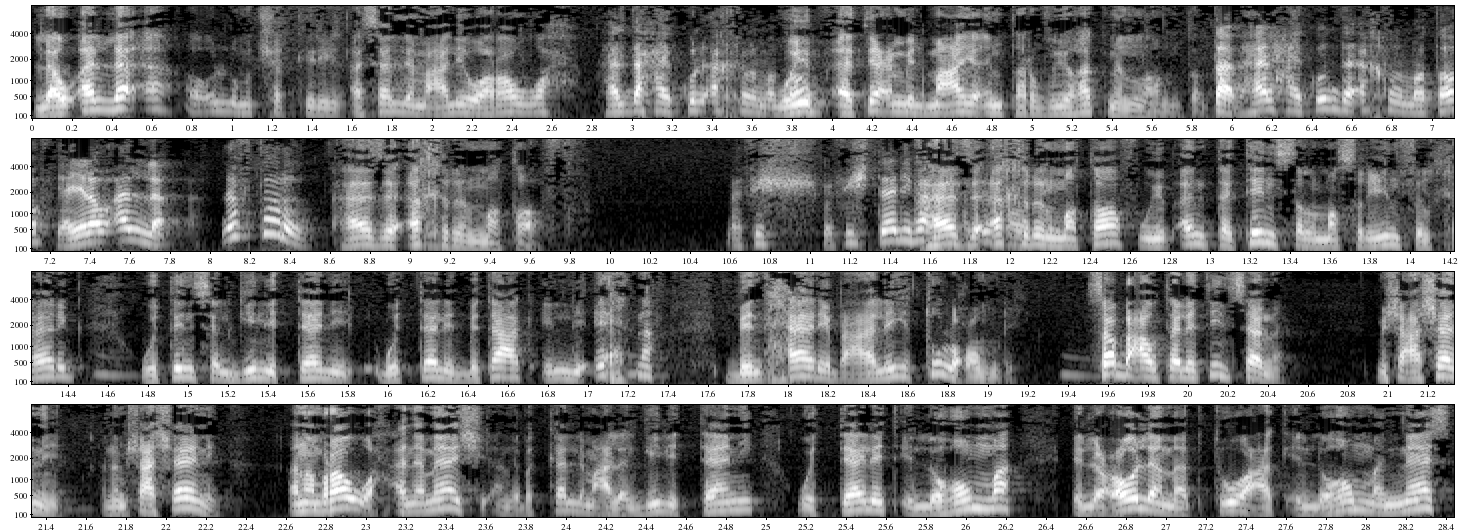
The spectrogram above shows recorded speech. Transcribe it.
لو قال لأ أقول له متشكرين أسلم عليه وأروح. هل ده هيكون آخر المطاف؟ ويبقى تعمل معايا انترفيوهات من لندن. طب هل هيكون ده آخر المطاف؟ يعني لو قال لأ نفترض. هذا آخر المطاف. مفيش مفيش تاني بقى. هذا آخر. المطاف ويبقى أنت تنسى المصريين في الخارج وتنسى الجيل الثاني والثالث بتاعك اللي إحنا بنحارب عليه طول عمري. 37 سنة. مش عشاني أنا مش عشاني. أنا مروح أنا ماشي. أنا بتكلم على الجيل الثاني والثالث اللي هم العلماء بتوعك اللي هم الناس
